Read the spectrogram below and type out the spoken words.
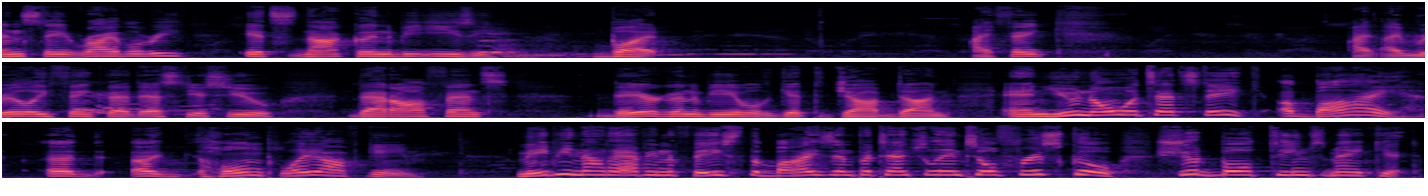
in-state rivalry. It's not going to be easy, but I think I, I really think that SDSU, that offense, they are going to be able to get the job done. And you know what's at stake? A bye, a, a home playoff game. Maybe not having to face the Bison potentially until Frisco, should both teams make it.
